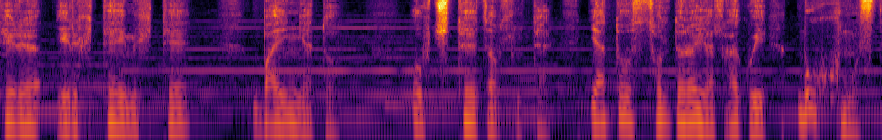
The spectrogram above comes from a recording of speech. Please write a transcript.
Тэр эрэгтэй эмэгтэй баян ядуу өвчтэй зовлонтой ядуу сул дорой ялгаагүй бүх хүмүүст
